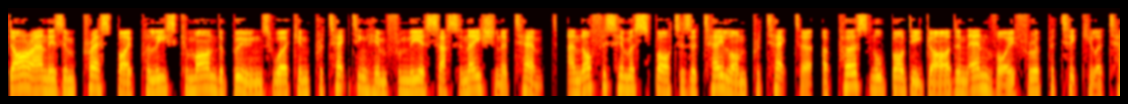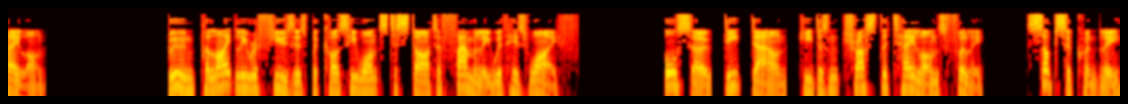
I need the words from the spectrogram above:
Da'an is impressed by Police Commander Boone's work in protecting him from the assassination attempt, and offers him a spot as a Taelon protector, a personal bodyguard and envoy for a particular Taelon. Boone politely refuses because he wants to start a family with his wife. Also, deep down, he doesn't trust the Taelons fully. Subsequently,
